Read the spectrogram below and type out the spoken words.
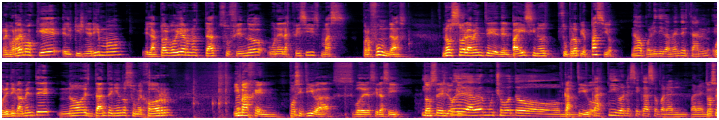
Recordemos que el kirchnerismo, el actual gobierno, está sufriendo una de las crisis más profundas, no solamente del país, sino su propio espacio. No, políticamente están. eh, Políticamente no están teniendo su mejor imagen positiva, se podría decir así. Y Entonces, lo puede que- haber mucho voto. mm, Castigo. Castigo en ese caso para el, para el frente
